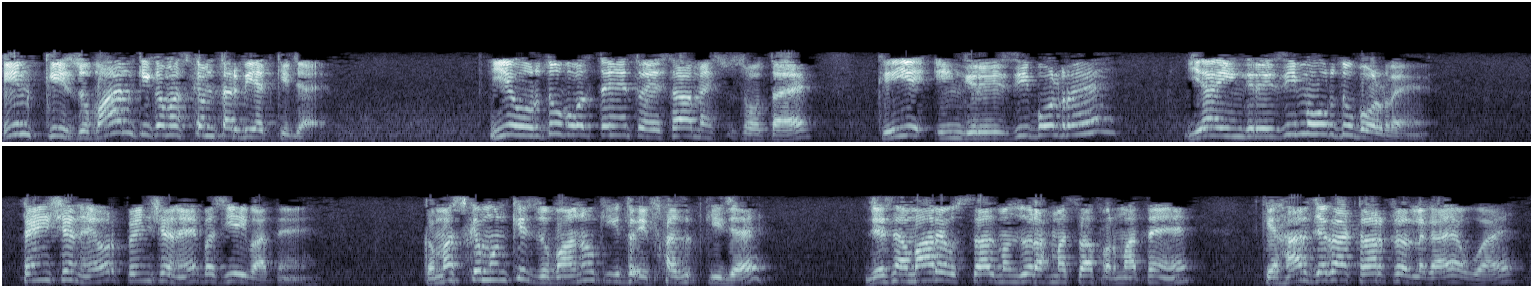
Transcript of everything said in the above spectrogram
ان کی زبان کی کم از کم تربیت کی جائے۔ یہ اردو بولتے ہیں تو ایسا محسوس ہوتا ہے کہ یہ انگریزی بول رہے ہیں یا انگریزی میں اردو بول رہے ہیں؟ ٹینشن ہے اور پینشن ہے، بس یہی باتیں ہیں۔ کم از کم ان کی زبانوں کی تو حفاظت کی جائے۔ جیسے ہمارے استاد منظور احمد صاحب فرماتے ہیں کہ ہر جگہ ٹر لگایا ہوا ہے۔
